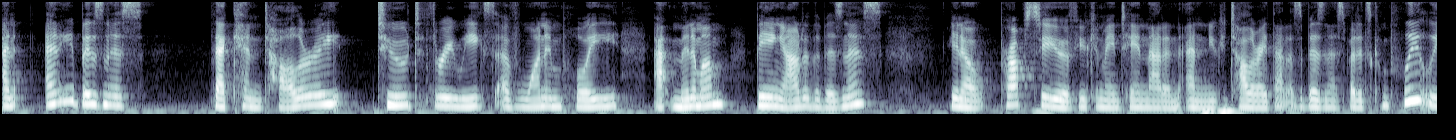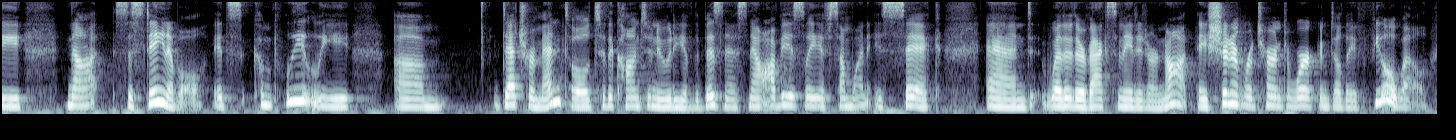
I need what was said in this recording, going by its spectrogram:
And any business that can tolerate two to three weeks of one employee at minimum being out of the business you know, props to you if you can maintain that and, and you can tolerate that as a business, but it's completely not sustainable. It's completely um, detrimental to the continuity of the business. Now, obviously, if someone is sick and whether they're vaccinated or not, they shouldn't return to work until they feel well.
